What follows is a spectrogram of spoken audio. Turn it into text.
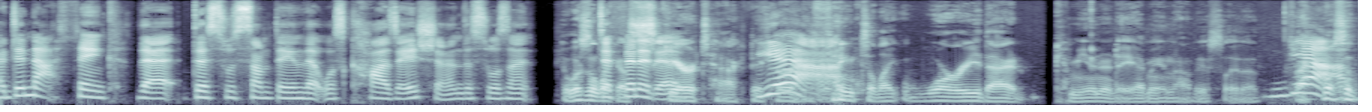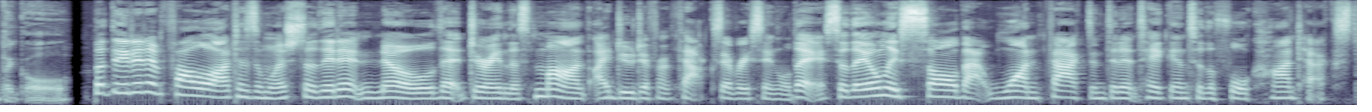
I did not think that this was something that was causation. This wasn't. It wasn't definitive. like a scare tactic yeah. or anything to like worry that community. I mean, obviously that, yeah. that wasn't the goal. But they didn't follow Autism Wish, so they didn't know that during this month I do different facts every single day. So they only saw that one fact and didn't take into the full context.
